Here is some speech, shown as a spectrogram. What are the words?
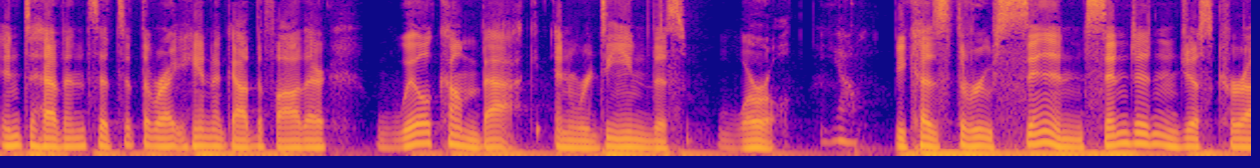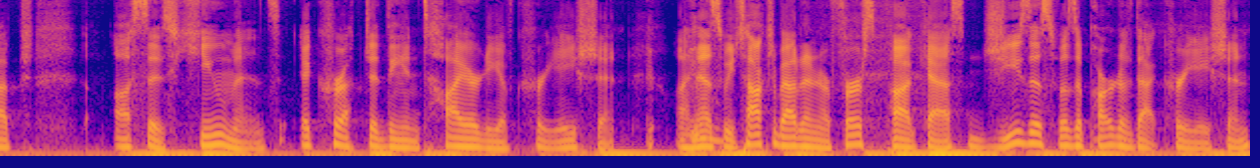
into heaven, sits at the right hand of God the Father, will come back and redeem this world. yeah. Because through sin, sin didn't just corrupt us as humans, it corrupted the entirety of creation. And as we talked about in our first podcast, Jesus was a part of that creation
